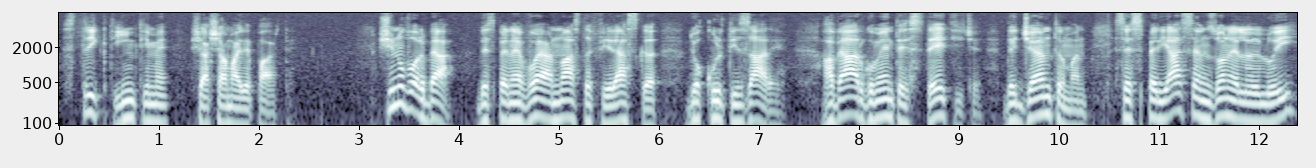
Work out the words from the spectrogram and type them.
strict intime și așa mai departe. Și nu vorbea despre nevoia noastră firească de ocultizare, avea argumente estetice, de gentleman, se speriase în zonele lui,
